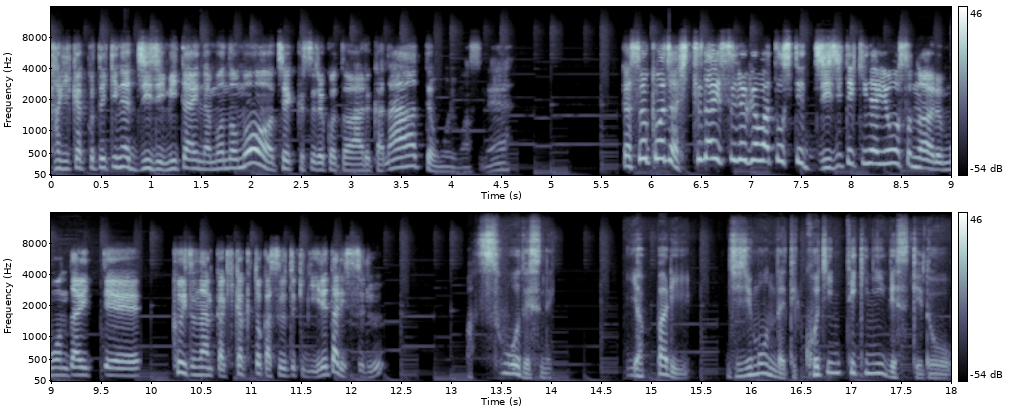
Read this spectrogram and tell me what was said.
鍵括弧的な時事みたいなものもチェックすることはあるかなって思いますね。安尾君はじゃあ出題する側として時事的な要素のある問題ってクイズなんか企画とかするときに入れたりする？まあ、そうですね。やっぱり時事問題って個人的にですけど、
